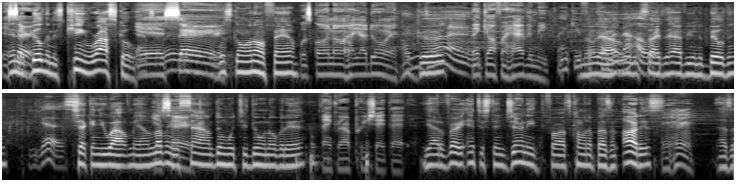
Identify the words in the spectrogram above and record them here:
Yes, in sir. the building is King Roscoe. Yes, sir. What's going on, fam? What's going on? How y'all doing? How you good. doing? Thank y'all for having me. Thank you No for doubt. coming We're out. excited to have you in the building, Yes. checking you out, man. I'm Yes, loving your sound, doing what you're doing over there. Thank you. I appreciate that. You had a very interesting journey for us coming up as an artist. hmm As I,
